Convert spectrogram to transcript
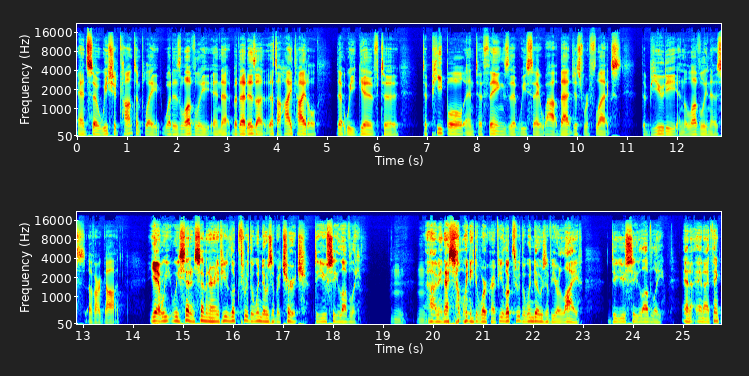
and so we should contemplate what is lovely. And that, but that is a that's a high title that we give to to people and to things that we say, wow, that just reflects the beauty and the loveliness of our God. Yeah, we, we said in seminary, if you look through the windows of a church, do you see lovely? Mm, mm. I mean, that's something we need to work on. If you look through the windows of your life, do you see lovely? And and I think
